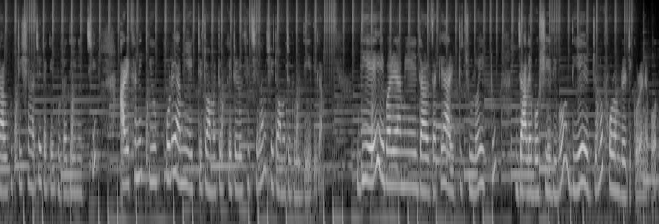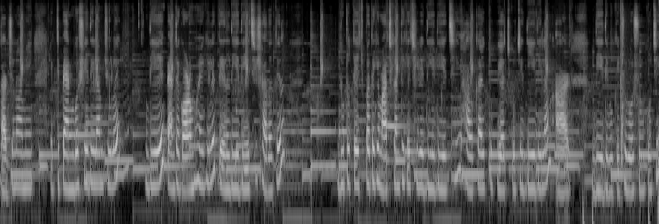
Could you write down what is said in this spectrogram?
ডাল ঘুটির সাহায্যে এটাকে ঘোটা দিয়ে নিচ্ছি। আর এখানে কিউব করে আমি একটি টমেটো কেটে রেখেছিলাম, সেই টমেটোগুলো দিয়ে দিলাম। দিয়ে এবারে আমি এই ডালটাকে আরেকটি চুলোয় একটু জালে বসিয়ে দিব। দিয়ে এর জন্য ফোড়ন রেডি করে নেব। তার জন্য আমি একটি প্যান বসিয়ে দিলাম চুলোয়। দিয়ে প্যানটা গরম হয়ে গেলে তেল দিয়ে দিয়েছি সাদা তেল। দুটো তেজপাতাকে মাঝখান থেকে ছিঁড়ে দিয়ে দিয়েছি, হালকা একটু পেঁয়াজ কুচি দিয়ে দিলাম আর দিয়ে দিব কিছু রসুন কুচি।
